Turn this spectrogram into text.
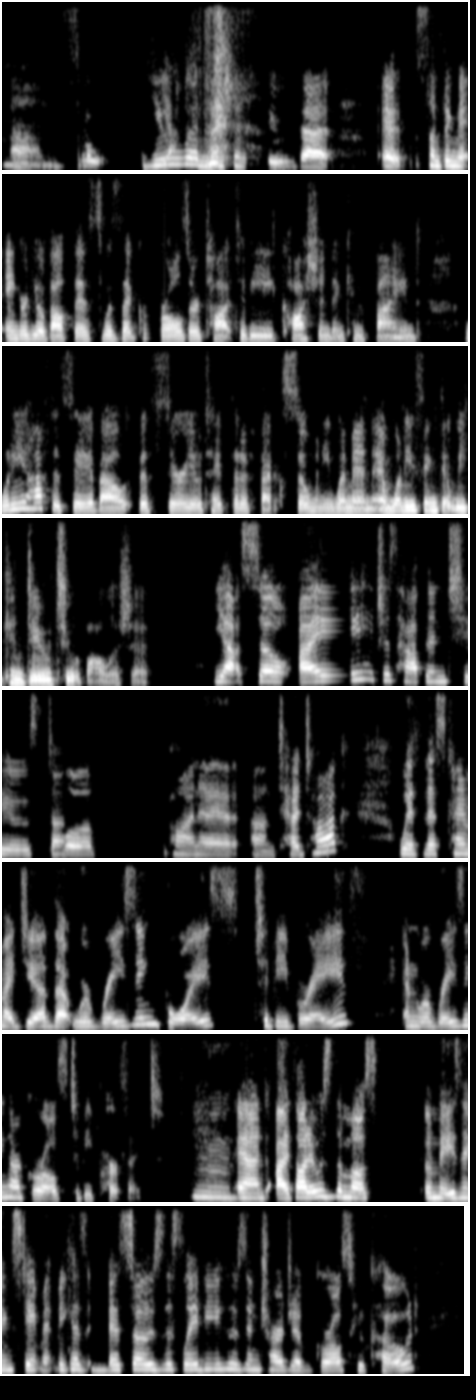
Hmm. Um, so you yeah. had mentioned too that it, something that angered you about this was that girls are taught to be cautioned and confined. What do you have to say about this stereotype that affects so many women, and what do you think that we can do to abolish it? Yeah, so I just happened to stumble upon a um, TED talk with this kind of idea that we're raising boys to be brave and we're raising our girls to be perfect. Mm. And I thought it was the most amazing statement because mm. so is this lady who's in charge of girls who code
